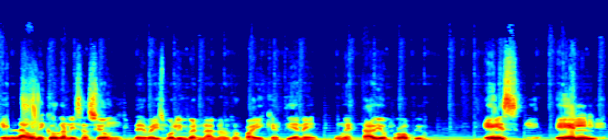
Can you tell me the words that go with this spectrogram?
en la única organización de béisbol invernal de nuestro país que tiene un estadio propio es el,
